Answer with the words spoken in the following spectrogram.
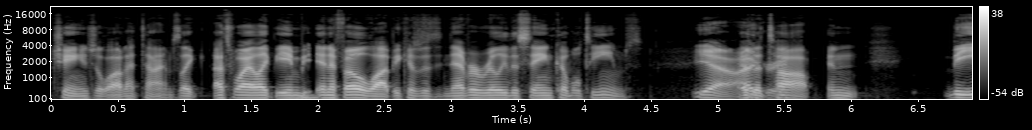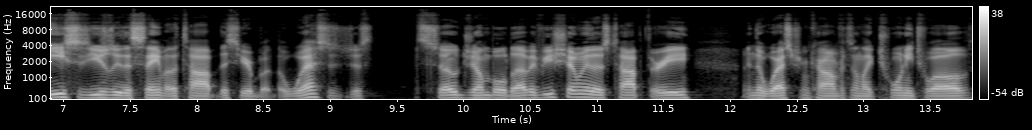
change a lot of times. Like that's why I like the NBA NFL a lot because it's never really the same couple teams yeah. I at the agree. top. And the East is usually the same at the top this year, but the West is just so jumbled up. If you show me those top three in the Western Conference in like 2012,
